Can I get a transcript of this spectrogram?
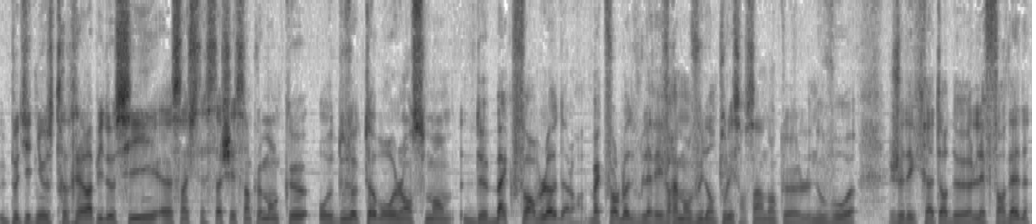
Une petite news très très rapide aussi. Euh, sachez simplement que au 12 octobre, au lancement de Back 4 Blood, alors Back 4 Blood, vous l'avez vraiment vu dans tous les sens, hein, donc euh, le nouveau euh, jeu des créateurs de Left 4 Dead.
